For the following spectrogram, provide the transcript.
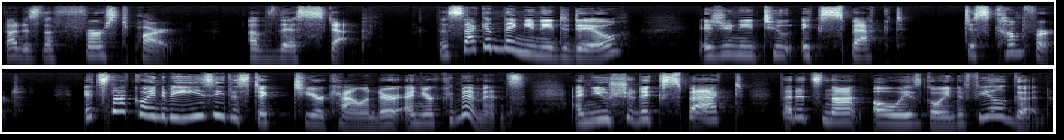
That is the first part of this step. The second thing you need to do is you need to expect discomfort. It's not going to be easy to stick to your calendar and your commitments, and you should expect that it's not always going to feel good.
